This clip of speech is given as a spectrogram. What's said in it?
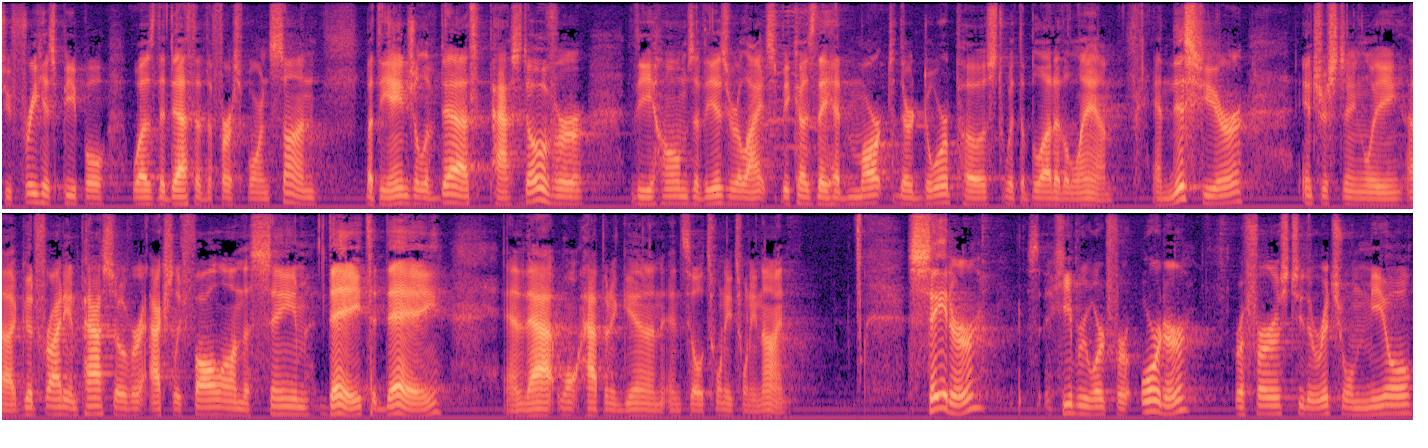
to free his people was the death of the firstborn son. But the angel of death passed over the homes of the Israelites because they had marked their doorpost with the blood of the Lamb. And this year, interestingly, uh, Good Friday and Passover actually fall on the same day today, and that won't happen again until 2029. Seder, Hebrew word for order, refers to the ritual meal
